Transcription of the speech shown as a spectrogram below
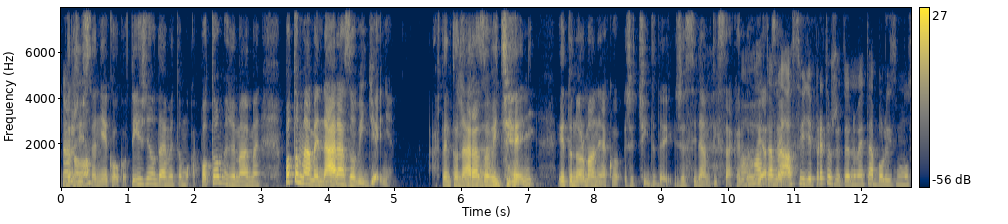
držíš ano. sa niekoľko týždňov, dajme tomu, a potom, že máme, potom máme nárazový deň. A v tento Čiže... nárazový deň je to normálne ako, že cheat day, že si dám tých sacharidov Aha, viacej. tam asi ide preto, že ten metabolizmus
